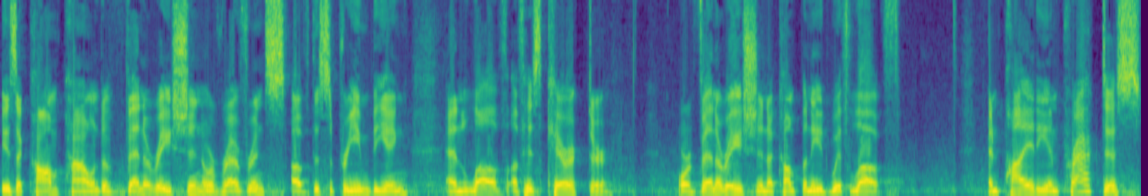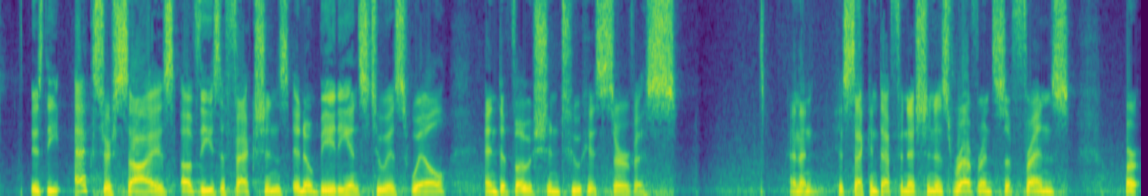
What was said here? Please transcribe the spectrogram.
is a compound of veneration or reverence of the Supreme Being and love of his character, or veneration accompanied with love. And piety in practice is the exercise of these affections in obedience to his will and devotion to his service. And then his second definition is reverence of friends or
